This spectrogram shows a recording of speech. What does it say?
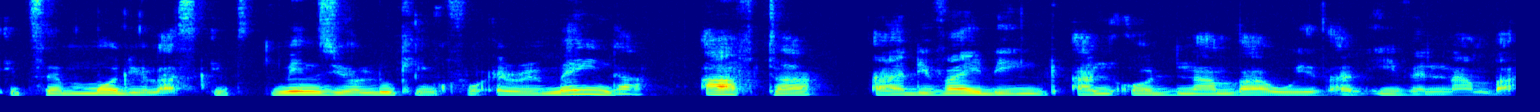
It's a modulus, it means you're looking for a remainder after uh, dividing an odd number with an even number.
